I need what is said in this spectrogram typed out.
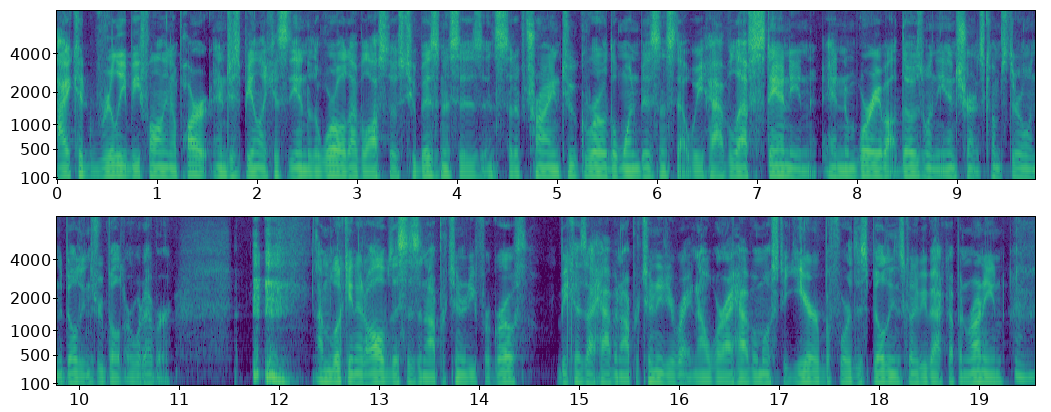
I could really be falling apart and just being like, it's the end of the world. I've lost those two businesses instead of trying to grow the one business that we have left standing and worry about those when the insurance comes through, when the building's rebuilt or whatever. I'm looking at all of this as an opportunity for growth because I have an opportunity right now where I have almost a year before this building is going to be back up and running mm-hmm.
